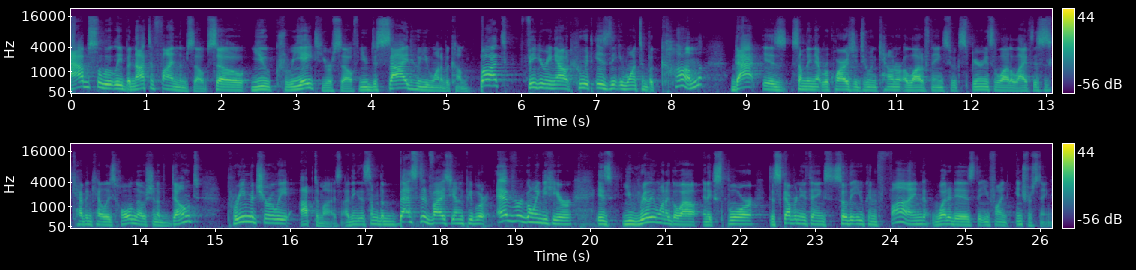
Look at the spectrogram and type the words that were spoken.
absolutely, but not to find themselves. So, you create yourself, you decide who you want to become, but figuring out who it is that you want to become that is something that requires you to encounter a lot of things, to experience a lot of life. This is Kevin Kelly's whole notion of don't prematurely optimize. I think that some of the best advice young people are ever going to hear is you really want to go out and explore, discover new things so that you can find what it is that you find interesting.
